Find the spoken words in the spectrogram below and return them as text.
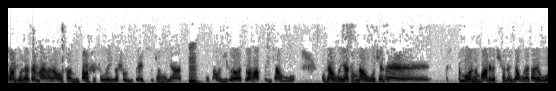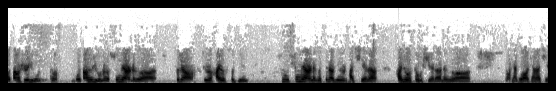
商丘那边买了，然后他们当时收了一个手续费四千块钱，嗯，然后一个调查费一千五。我想问一下他们呢，我现在怎么能把这个钱能要过来？但是我当时有那个，我当时有那个书面那个资料，就是还有视频，书书面那个资料就是他写的，他用手写的那个多少钱多少钱的写，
